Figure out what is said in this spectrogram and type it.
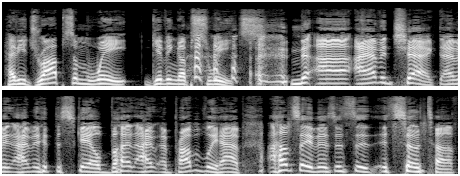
Have you dropped some weight giving up sweets? no, uh, I haven't checked. I haven't. I haven't hit the scale, but I, I probably have. I'll say this: it's it's so tough.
